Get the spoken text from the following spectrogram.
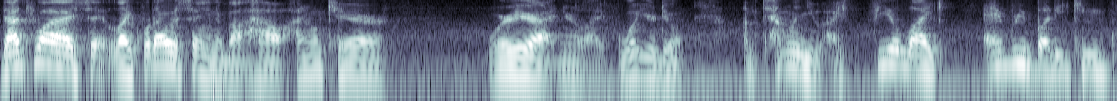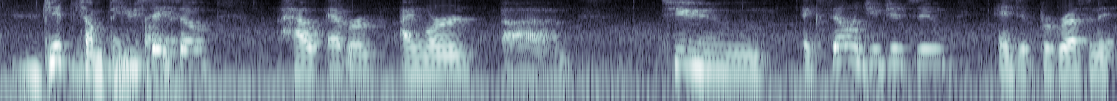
that's why I say like what I was saying about how I don't care where you're at in your life, what you're doing. I'm telling you, I feel like everybody can get something. You say it. so. However, I learned um, to excel in jujitsu and to progress in it,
